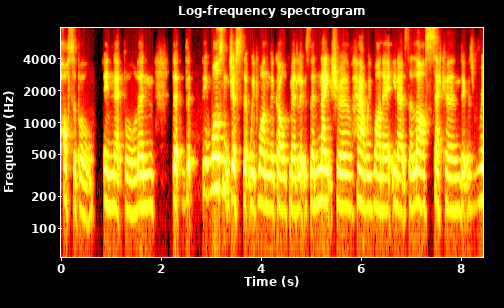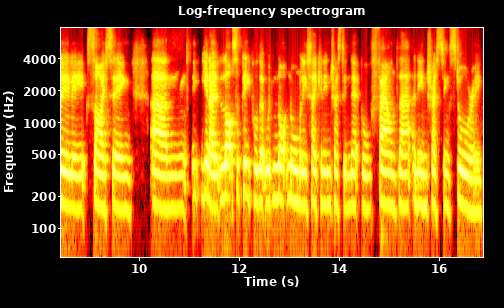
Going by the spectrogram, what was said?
possible in netball. And that, that it wasn't just that we'd won the gold medal it was the nature of how we won it. You know it's the last second. It was really exciting. Um, you know lots of people that would not normally take an interest in netball found that an interesting story.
